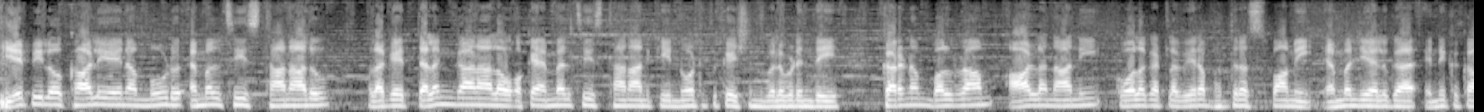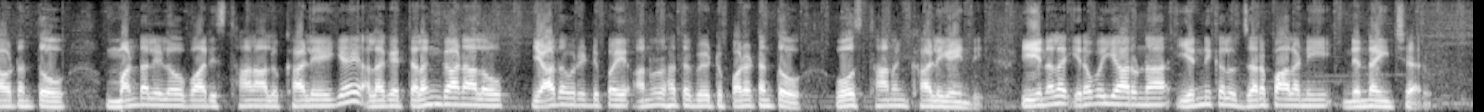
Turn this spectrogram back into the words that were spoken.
ఏపీలో ఖాళీ అయిన మూడు ఎమ్మెల్సీ స్థానాలు అలాగే తెలంగాణలో ఒక ఎమ్మెల్సీ స్థానానికి నోటిఫికేషన్ వెలువడింది. కరణం బలరాం ఆళ్ళ నాని కోలగట్ల వీరభద్రస్వామి ఎమ్మెల్యేలుగా ఎన్నిక కావడంతో మండలిలో వారి స్థానాలు ఖాళీ అయ్యాయి. అలాగే తెలంగాణలో యాదవరెడ్డిపై అనర్హత వేటు పడటంతో ఓ స్థానం ఖాళీ అయింది. ఈ నెల ఇరవై ఆరున ఎన్నికలు జరపాలని నిర్ణయించారు.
